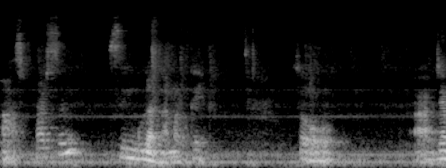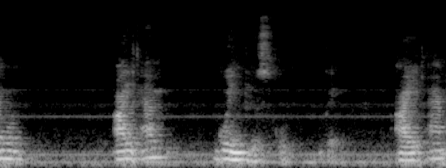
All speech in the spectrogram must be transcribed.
First person singular number okay so যেমন I am going to school okay I am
